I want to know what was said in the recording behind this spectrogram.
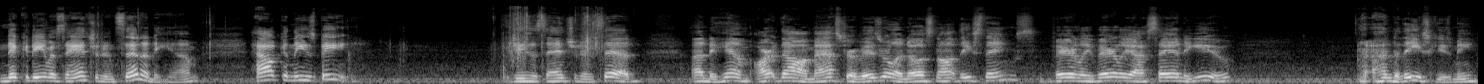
Nicodemus answered and said unto him, How can these be? Jesus answered and said unto him, Art thou a master of Israel, and knowest not these things? Verily, verily, I say unto you, unto thee, excuse me,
